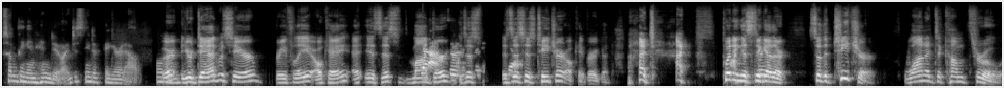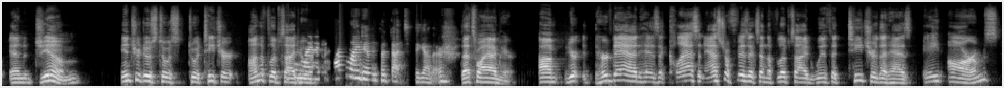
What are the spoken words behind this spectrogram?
something in Hindu. I just need to figure it out. Hold Your-. Dad was here briefly. Okay. Uh, Is this Ma Yeah, Dirk? so Is this is yeah. this his teacher? Okay, very good. Putting this together. So the teacher wanted to come through, and Jim introduced to us to a teacher on the flip side who I didn't- I didn't put that together? that's why I'm here. Um, your her dad has a class in astrophysics on the flip side with a teacher that has eight arms.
